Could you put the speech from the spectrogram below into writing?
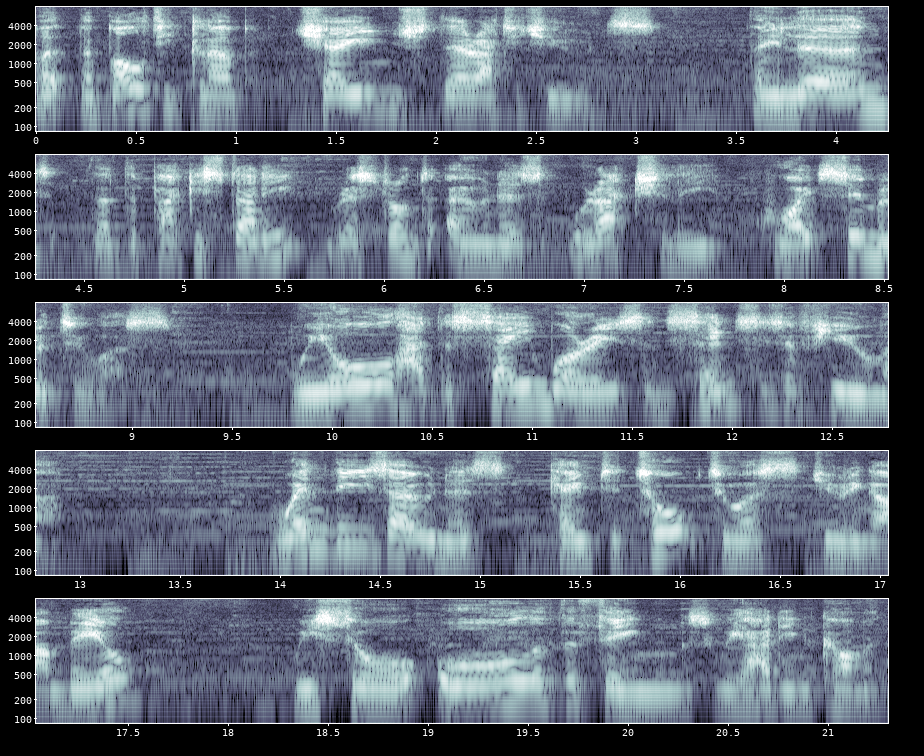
But the Balti Club changed their attitudes. They learned that the Pakistani restaurant owners were actually quite similar to us. We all had the same worries and senses of humour. When these owners came to talk to us during our meal, we saw all of the things we had in common.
